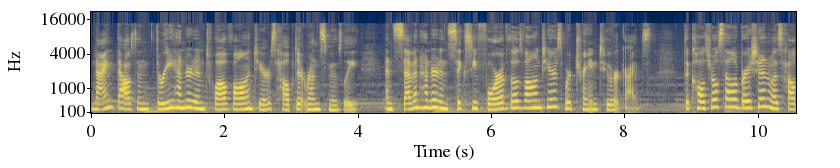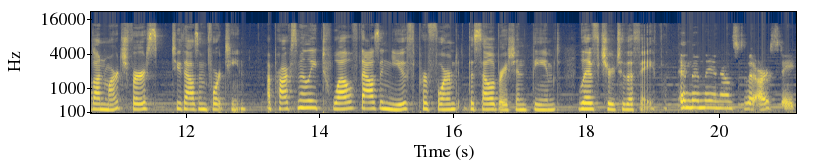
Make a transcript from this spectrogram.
9,312 volunteers helped it run smoothly, and 764 of those volunteers were trained tour guides. The cultural celebration was held on March 1st, 2014. approximately 12,000 youth performed the celebration themed Live True to the Faith. And then they announced that our stake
